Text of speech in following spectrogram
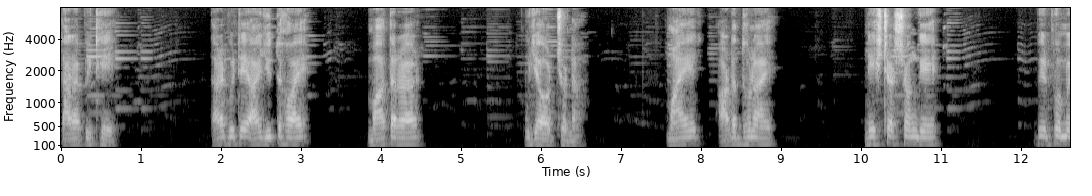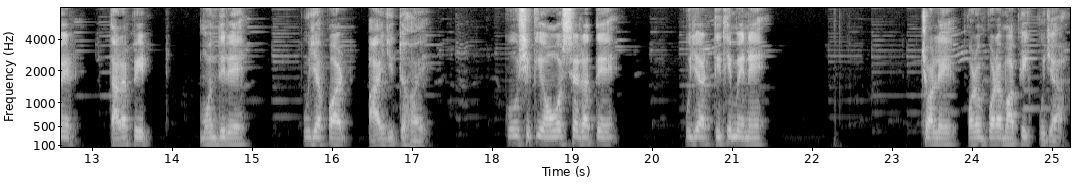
তারাপীঠে তারাপীঠে আয়োজিত হয় মা তারার পূজা অর্চনা। মায়ের আরাধনায় নিষ্ঠার সঙ্গে বীরভূমের তারাপীঠ মন্দিরে পূজা পাঠ আয়োজিত হয়। কৌশিকী অমাবস্যার রাতে পূজার তিথি মেনে চলে পরম্পরা মাফিক পূজা।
